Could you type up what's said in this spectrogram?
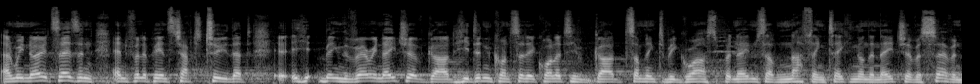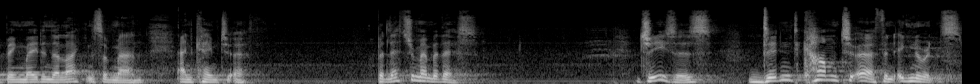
And we know it says in, in Philippians chapter 2 that eh, he, being the very nature of God, he didn't consider equality of God something to be grasped, but made himself nothing, taking on the nature of a servant, being made in the likeness of man, and came to earth. But let's remember this Jesus didn't come to earth in ignorance,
